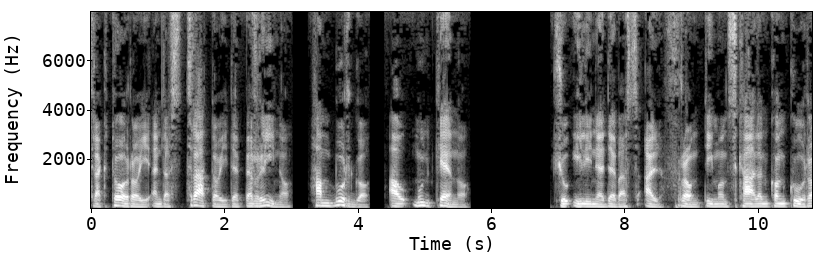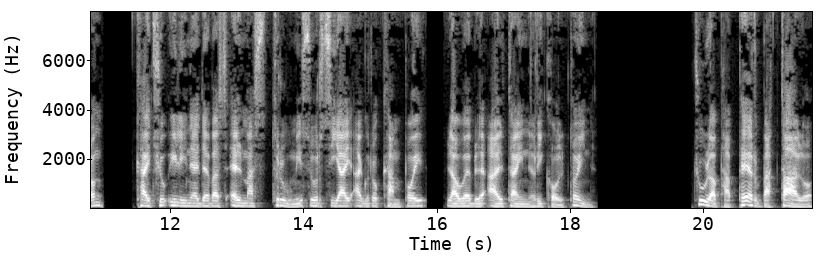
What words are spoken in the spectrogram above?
tractoroi en la stratoi de Berlino, Hamburgo au Munkeno. Ciu ili ne devas al fronti monscalan concuron, cae ciu ili ne devas elmastrumi sur siai agrocampoi laueble altain ricoltoin. Ciu la paper battalo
